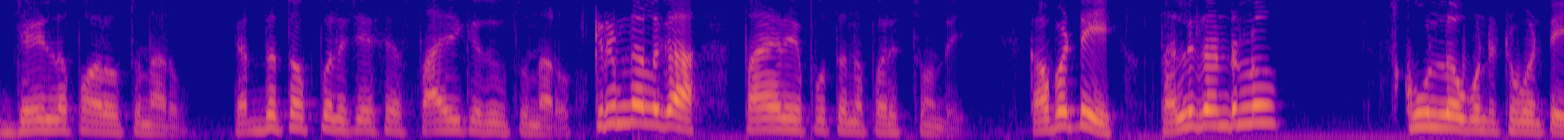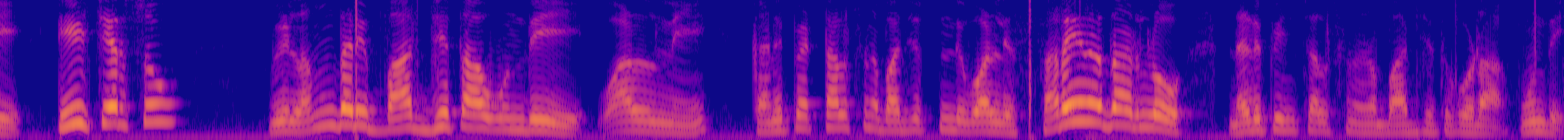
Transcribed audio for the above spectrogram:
జైళ్ళ పాలవుతున్నారు. పెద్ద తప్పులు చేసే స్థాయికి ఎదుగుతున్నారు. క్రిమినల్గా తయారైపోతున్న పరిస్థితుంది. కాబట్టి తల్లిదండ్రులు స్కూల్లో ఉన్నటువంటి టీచర్సు వీళ్ళందరి బాధ్యత ఉంది. వాళ్ళని కనిపెట్టాల్సిన బాధ్యత ఉంది. వాళ్ళని సరైన దారిలో నడిపించాల్సిన బాధ్యత కూడా ఉంది.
